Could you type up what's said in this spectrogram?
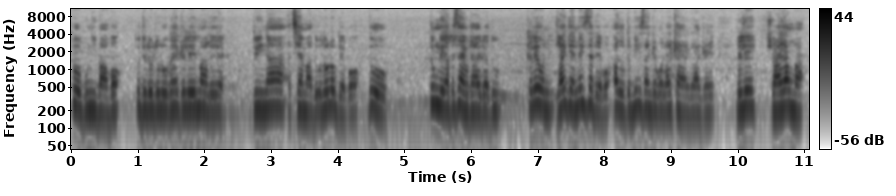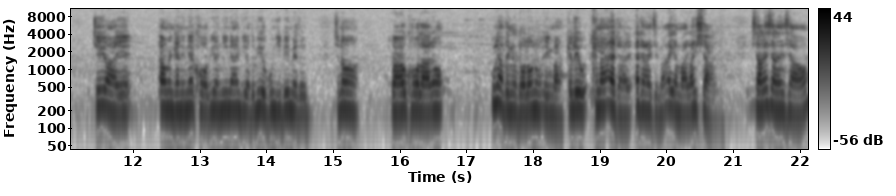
သူ့ကိုကူညီပါပေါ့သူဒီလိုဒီလိုပဲကလေးမလေးရဲ့ဒီနာအချမ်းမှာသူအလုပ်လုပ်တယ်ပေါ့သူ့ကိုသူ့မိကပတ်စံယူထားရတော့သူကလေးကိုရိုက်တယ်နှိပ်စက်တယ်ပေါ့အဲ့ဒါဆိုသမီးဆိုင်ကယ်ပေါ်လိုက်ခါလာခဲ့လေးလေးရွာရောက်မှကျေးရွာရဲ့တာဝန်ခံတွေနဲ့ခေါ်ပြီးတော့ညှိနှိုင်းပြီးတော့သမီးကိုကူညီပေးမယ်ဆိုကျွန်တော်ရွာကိုခေါ်လာတော့ ဦးလာသိန်းတို့ဒေါ်လုံးတို့အိမ်မှာကလေးကိုခဏအပ်ထားတယ်အပ်ထားတဲ့အချိန်မှာအဲ့အမလိုက်ရှာတယ်ရှာလဲရှာလဲရှာအောင်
